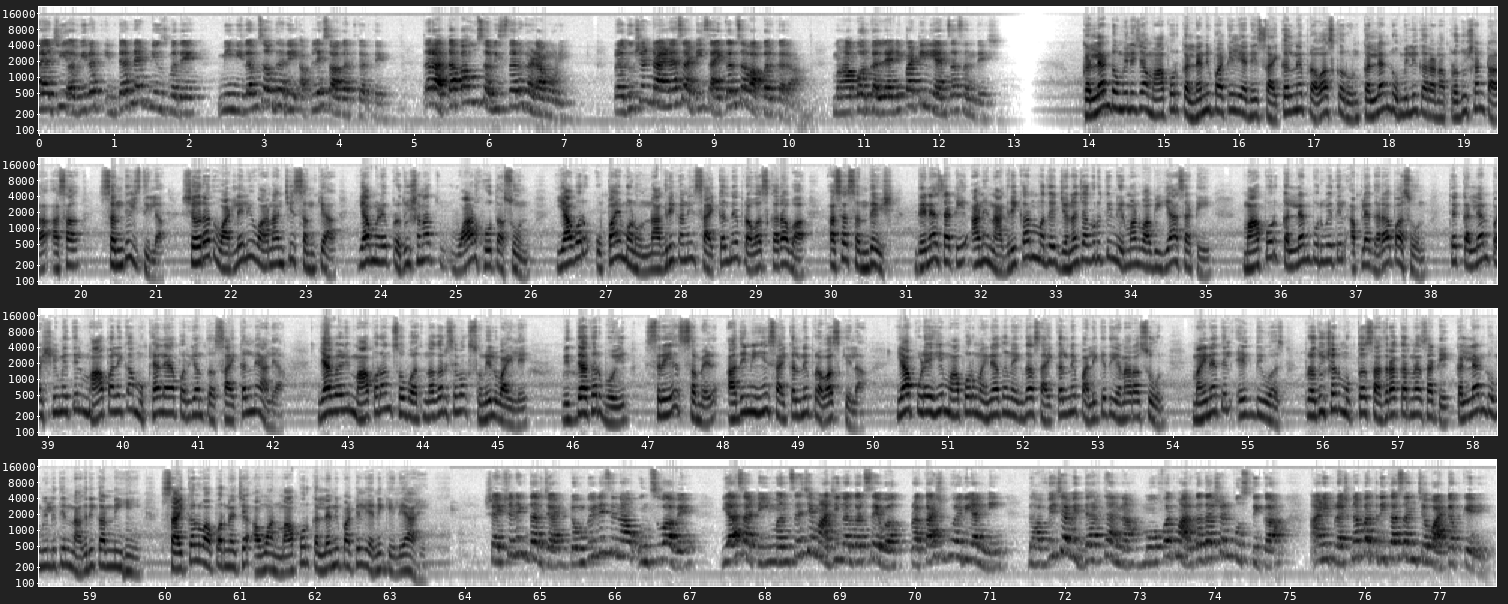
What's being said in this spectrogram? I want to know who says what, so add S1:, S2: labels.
S1: तत्वावर अविरत इंटरनेट न्यूजमध्ये मी नीलम चौधरी आपले स्वागत करते. तर आता पाहू सविस्तर घडामोडी. प्रदूषण टाळण्यासाठी सायकलचा वापर करा. महापौर कल्याणी पाटील यांचा संदेश.
S2: कल्याण डोंबिवलीच्या महापौर कल्याणी पाटील यांनी सायकलने प्रवास करून कल्याण डोंबिवलीकरांना प्रदूषण टाळा असा संदेश दिला. शहरात वाढलेली वाहनांची संख्या यामुळे प्रदूषणात वाढ होत असून यावर उपाय म्हणून नागरिकांनी सायकलने प्रवास करावा असा संदेश देण्यासाठी आणि नागरिकांमध्ये जनजागृती निर्माण व्हावी यासाठी महापौर कल्याण पूर्वेतील आपल्या घरापासून ते कल्याण पश्चिमेतील महापालिका मुख्यालयापर्यंत सायकलने आल्या. यावेळी महापौरांसोबत नगरसेवक सुनील वायले विद्याधर भोईर श्रेयस समेळ आदींनीही सायकलने प्रवास केला. यापुढेही महापौर महिन्यातून एकदा सायकलने पालिकेत येणार असून महिन्यातील एक दिवस प्रदूषणमुक्त साजरा करण्यासाठी कल्याण डोंबिवलीतील नागरिकांनीही सायकल वापरण्याचे आवाहन महापौर कल्याणी पाटील यांनी केले आहे.
S1: शैक्षणिक दर्जात डोंबिवलीचे नाव उंचवावे यासाठी मनसेचे माजी नगरसेवक प्रकाश भोईर यांनी दहावीच्या विद्यार्थ्यांना मोफत मार्गदर्शन पुस्तिका आणि प्रश्नपत्रिका संच वाटप केले.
